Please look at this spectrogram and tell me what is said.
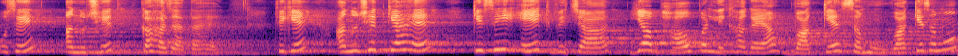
उसे अनुच्छेद कहा जाता है। ठीक है? अनुच्छेद क्या है? किसी एक विचार या भाव पर लिखा गया वाक्य समूह। वाक्य समूह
